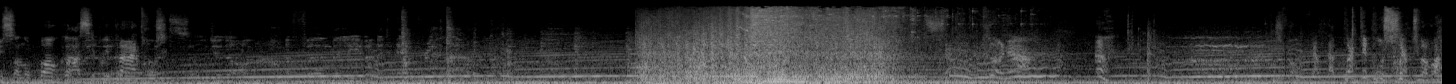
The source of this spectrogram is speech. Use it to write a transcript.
russes en ont pas encore assez pris plein la tronche. Tu vas voir.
